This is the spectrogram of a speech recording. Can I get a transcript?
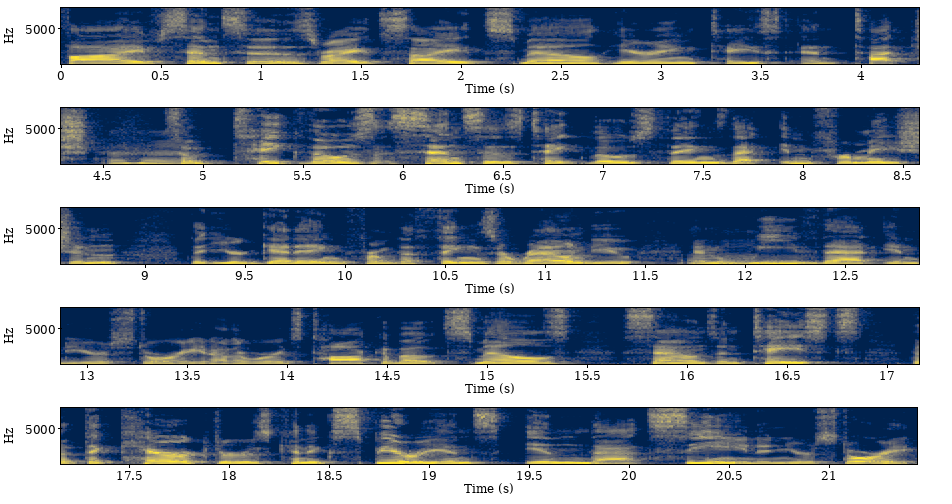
five senses, right? Sight, smell, hearing, taste, and touch. Mm-hmm. So take those senses, take those things, that information that you're getting from the things around you, and mm-hmm. weave that into your story. In other words, talk about smells, sounds, and tastes that the characters can experience in that scene in your story.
